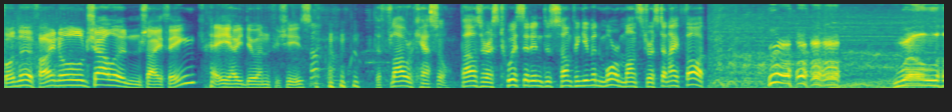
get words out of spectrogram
for the final challenge, I think. Hey, how you doing, fishies? The Flower Castle. Bowser has twisted into something even more monstrous than I thought. Well,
